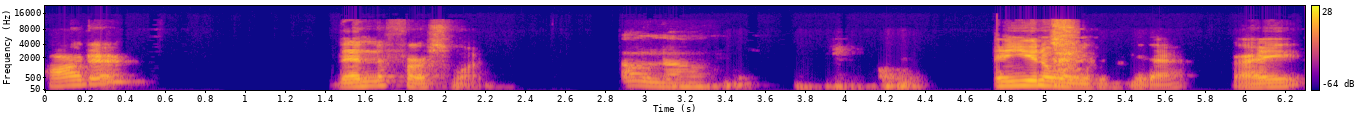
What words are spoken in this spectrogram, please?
harder than the first one. Oh no. And you don't want to do that, right?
